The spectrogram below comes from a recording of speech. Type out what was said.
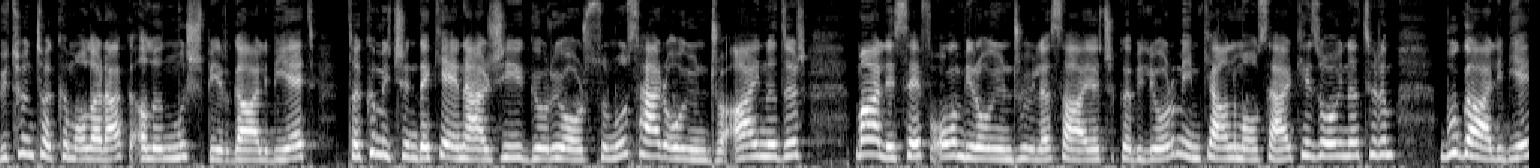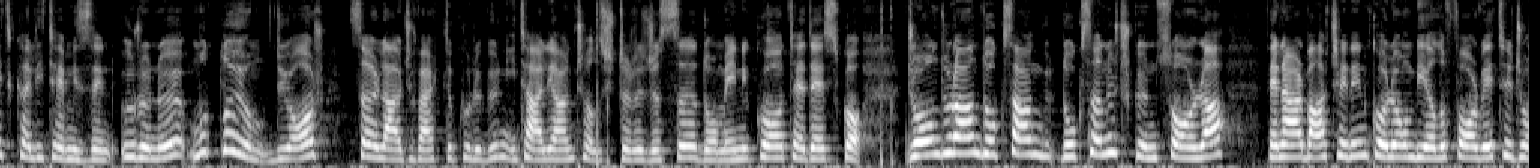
Bütün takım olarak alınmış bir galibiyet. Takım içindeki enerjiyi görüyorsunuz. Her oyuncu aynıdır. Maalesef 11 oyuncuyla sahaya çıkabiliyorum. İmkanım olsa herkesi oynatırım. Bu galibiyet kalitemizin ürünü. Mutluyum diyor Sarı Lacivertli Kulübün İtalyan çalıştırıcısı Domenico Tedesco. John Duran 90 93 gün sonra Fenerbahçe'nin Kolombiyalı forveti John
